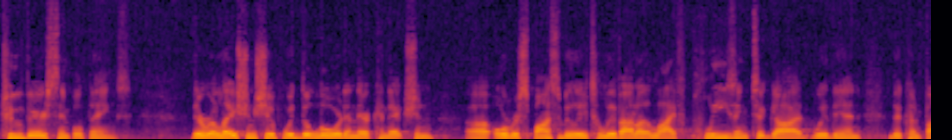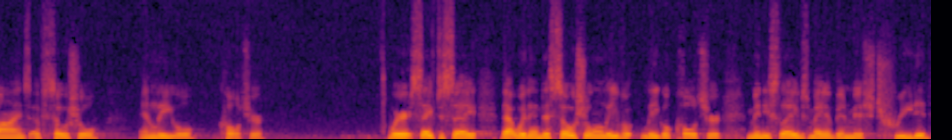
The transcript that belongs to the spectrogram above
two very simple things their relationship with the Lord and their connection uh, or responsibility to live out a life pleasing to God within the confines of social and legal culture. Where it's safe to say that within the social and legal, culture, many slaves may have been mistreated,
